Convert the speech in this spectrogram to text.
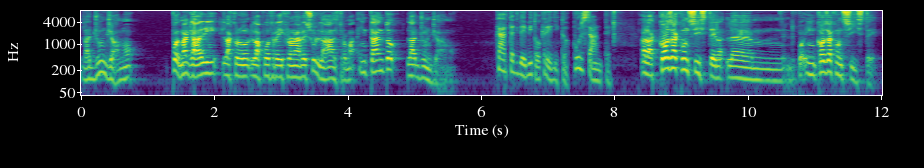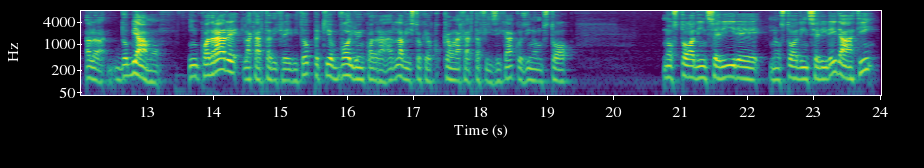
L'aggiungiamo, poi magari la, la potrei clonare sull'altro, ma intanto l'aggiungiamo. Carta di debito o credito. Pulsante. Allora, cosa consiste, la- in cosa consiste? Allora, dobbiamo inquadrare la carta di credito perché io voglio inquadrarla visto che ho una carta fisica, così non sto, non sto, ad, inserire, non sto ad inserire i dati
